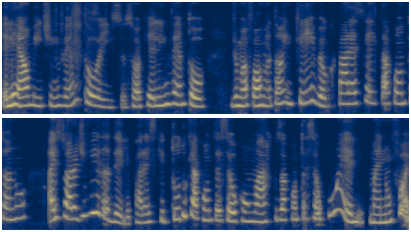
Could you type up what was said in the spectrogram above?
Ele realmente inventou isso, só que ele inventou de uma forma tão incrível que parece que ele tá contando a história de vida dele. Parece que tudo que aconteceu com o Marcos aconteceu com ele, mas não foi.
